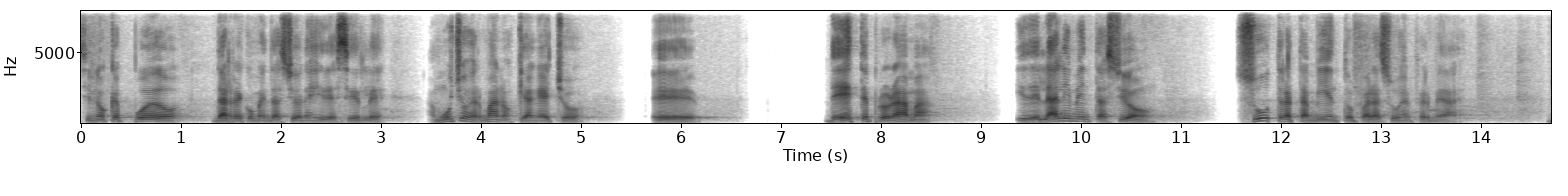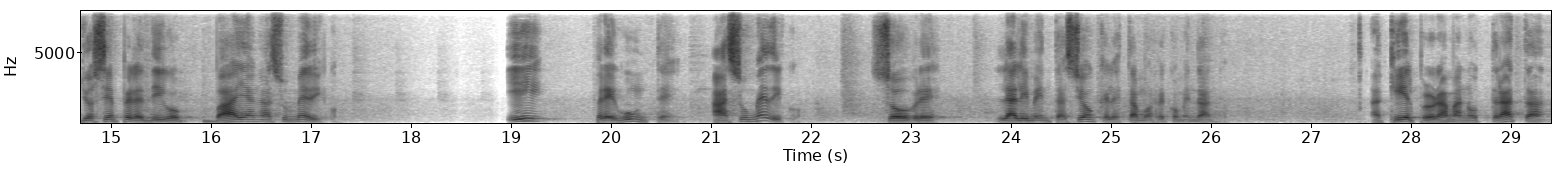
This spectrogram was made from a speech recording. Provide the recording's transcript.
sino que puedo dar recomendaciones y decirle a muchos hermanos que han hecho eh, de este programa y de la alimentación su tratamiento para sus enfermedades. Yo siempre les digo, vayan a su médico y pregunten a su médico sobre la alimentación que le estamos recomendando. Aquí el programa no trata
